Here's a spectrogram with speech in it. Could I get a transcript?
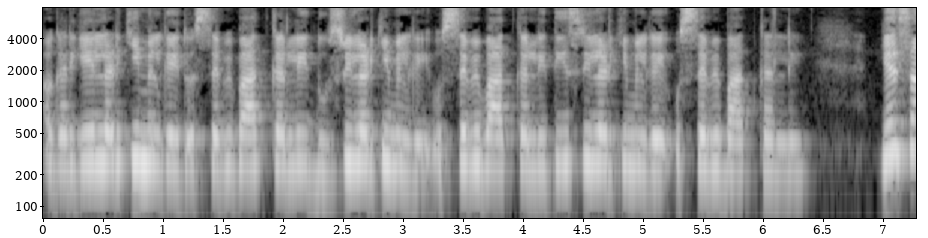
अगर ये लड़की मिल गई तो उससे भी बात कर ली, दूसरी लड़की मिल गई, उससे भी बात कर ली, तीसरी लड़की मिल गई, उससे भी बात कर ली। ये सा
